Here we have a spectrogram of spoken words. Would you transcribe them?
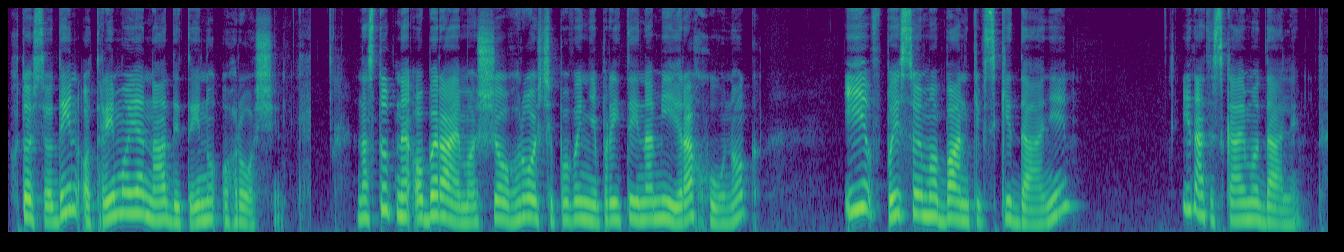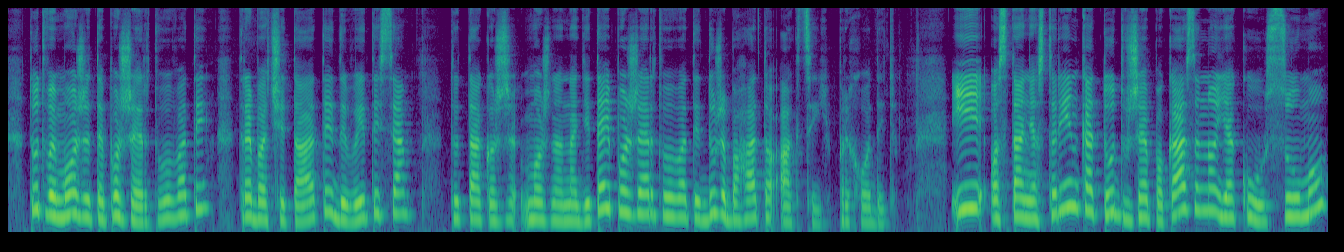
хтось один отримує на дитину гроші. Наступне обираємо, що гроші повинні прийти на мій рахунок, і вписуємо банківські дані. і натискаємо Далі. Тут ви можете пожертвувати, треба читати, дивитися. Тут також можна на дітей пожертвувати, дуже багато акцій приходить. І остання сторінка тут вже показано, яку суму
